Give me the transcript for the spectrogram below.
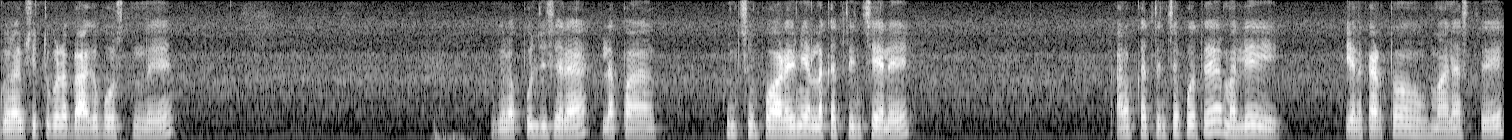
గులాబీ చెట్టు కూడా బాగా పోస్తుంది. గులాబీ పూలు చూసారా? ఇలా పా కొంచెం పాడైన ఇలా కత్తిరించేయాలి. అలా కత్తిరించకపోతే మళ్ళీ ఇలా కడతాం మానేస్తే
